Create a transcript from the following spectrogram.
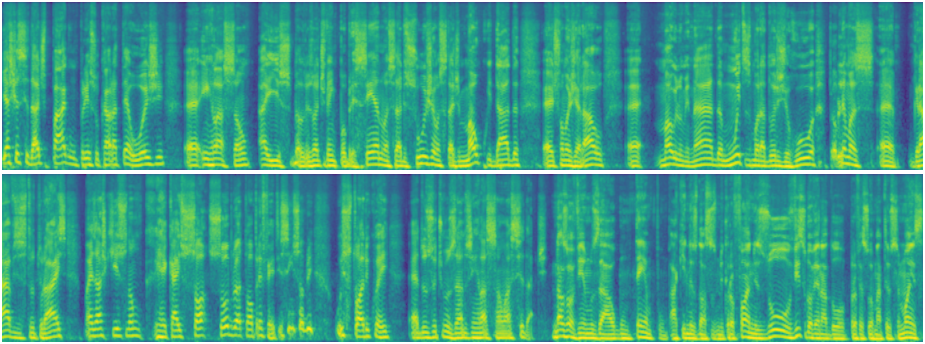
e acho que a cidade paga um preço caro até hoje uh, em relação a isso. Belo Horizonte vem empobrecendo, uma cidade suja, uma cidade mal cuidada uh, de forma geral, mal iluminada, muitos moradores de rua, problemas graves estruturais, mas acho que isso não recai só sobre o atual prefeito, e sim sobre o histórico aí dos últimos anos em relação à cidade. Nós ouvimos há algum tempo aqui nos nossos microfones o vice-governador professor Matheus Simões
